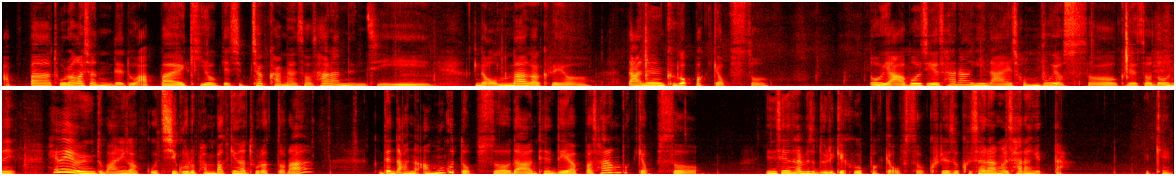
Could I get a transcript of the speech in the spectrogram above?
아빠 돌아가셨는데도 아빠의 기억에 집착하면서 살았는지. 음. 근데 엄마가 그래요. 나는 그것밖에 없어. 너희 아버지의 사랑이 나의 전부였어. 그래서 너는 해외여행도 많이 갔고 지구를 반 바퀴나 돌았더라. 근데 나는 아무것도 없어. 나한테는 내 아빠 사랑밖에 없어. 인생 살면서 누릴 게 그것밖에 없어. 그래서 그 사랑을 사랑했다. 이렇게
